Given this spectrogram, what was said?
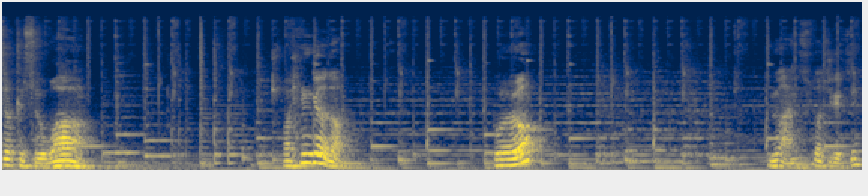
시작했어요. 와, 와 신기하다. 보여요? 이거 안 쏟아지겠지?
